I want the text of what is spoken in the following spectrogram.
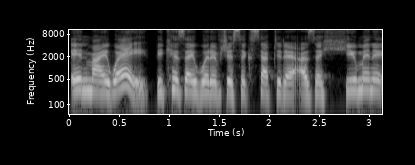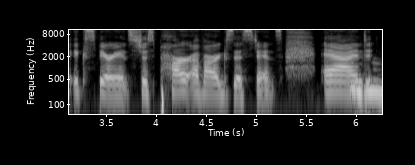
in my way because I would have just accepted it as a human experience, just part of our existence. And, mm-hmm.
